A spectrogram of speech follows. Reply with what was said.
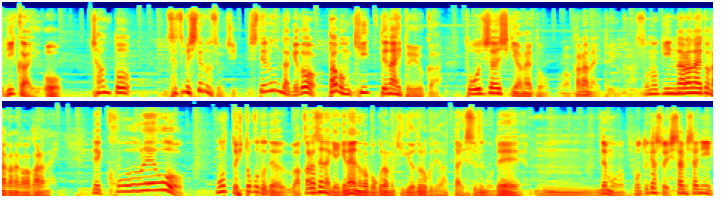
理解をちゃんと説明してるんですようちしてるんだけど多分聞いてないというか当事者意識がないとわからないというかその気にならないとなかなかわからない。でこれをもっと一言で分からせなきゃいけないのが僕らの企業努力であったりするのでうんでもポッドキャスト久々に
